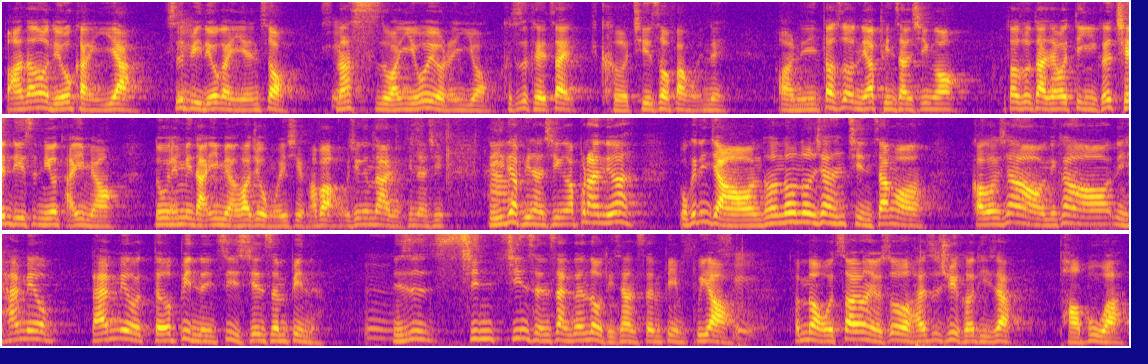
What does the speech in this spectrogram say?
把它当做流感一样，只比流感严重，那死亡也会有人有，可是可以在可接受范围内啊。你到时候你要平常心哦，到时候大家会定义，可是前提是你有打疫苗。如果你没打疫苗的话，就很危险，好不好？我先跟大家讲平常心，你一定要平常心啊，不然你看，我跟你讲哦，弄弄弄现在很紧张哦，搞得像哦，你看哦，你还没有还没有得病呢，你自己先生病了，嗯，你是心精神上跟肉体上生病，不要，同没有？我照样有时候还是去合体上跑步啊，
